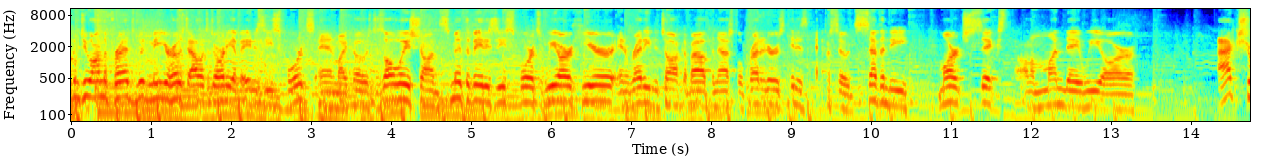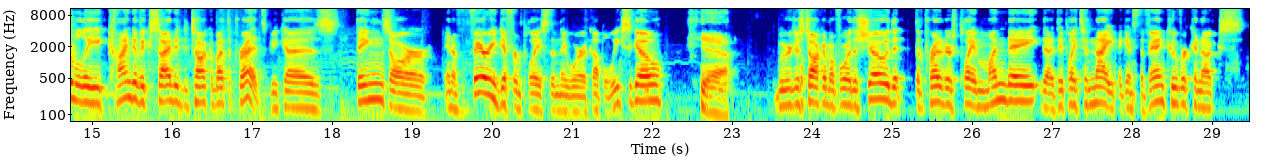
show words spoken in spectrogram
welcome to On the Preds with me, your host Alex Doherty of A to Z Sports, and my co-host, as always, Shaun Smith of A to Z Sports. We are here and ready to talk about the Nashville Predators. It is episode 70, March 6th on a Monday. We are actually kind of excited to talk about the Preds because things are in a very different place than they were a couple weeks ago. Yeah. We were just talking before the show that the Predators play Monday, that they play tonight against the Vancouver Canucks,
